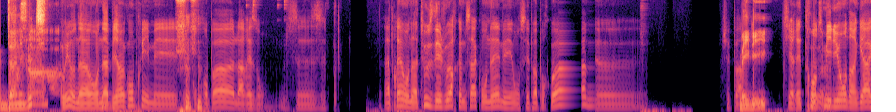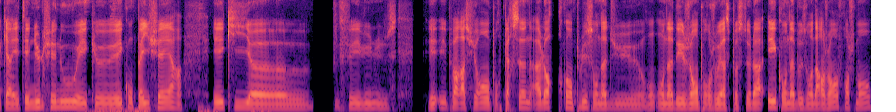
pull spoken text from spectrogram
Dernier but Oui, on a, on a bien compris, mais je comprends pas la raison. C'est- c'est- Après, on a tous des joueurs comme ça qu'on aime et on sait pas pourquoi. mais, euh, Je sais pas. Bah, il est, Tirer 30 Euh. millions d'un gars qui a été nul chez nous et que et qu'on paye cher et qui euh, fait une et, et pas rassurant pour personne alors qu'en plus on a du on, on a des gens pour jouer à ce poste-là et qu'on a besoin d'argent franchement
